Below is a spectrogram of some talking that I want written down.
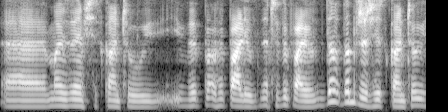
e, moim zdaniem się skończył i wypalił, znaczy wypalił. Do, dobrze się skończył i,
